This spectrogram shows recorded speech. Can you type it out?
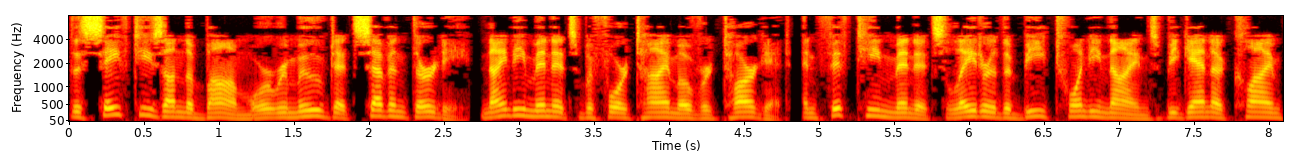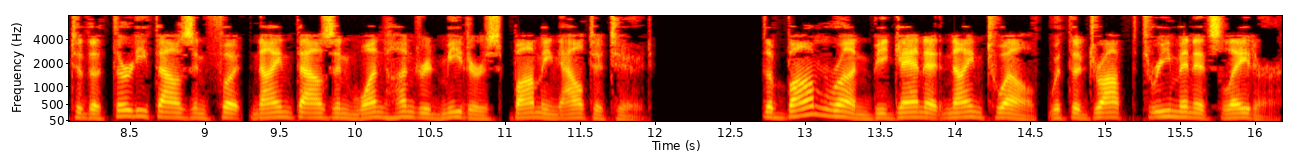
The safeties on the bomb were removed at 7.30, 90 minutes before time over target, and 15 minutes later the B-29s began a climb to the 30,000-foot bombing altitude. The bomb run began at 9.12, with the drop three minutes later.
